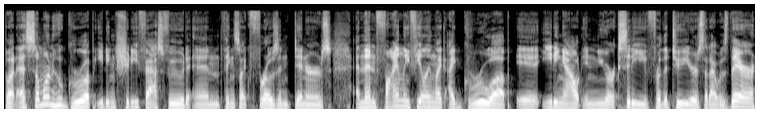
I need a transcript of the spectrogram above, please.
But as someone who grew up eating shitty fast food and things like frozen dinners, and then finally feeling like I grew up eating out in New York City for the two years that I was there,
